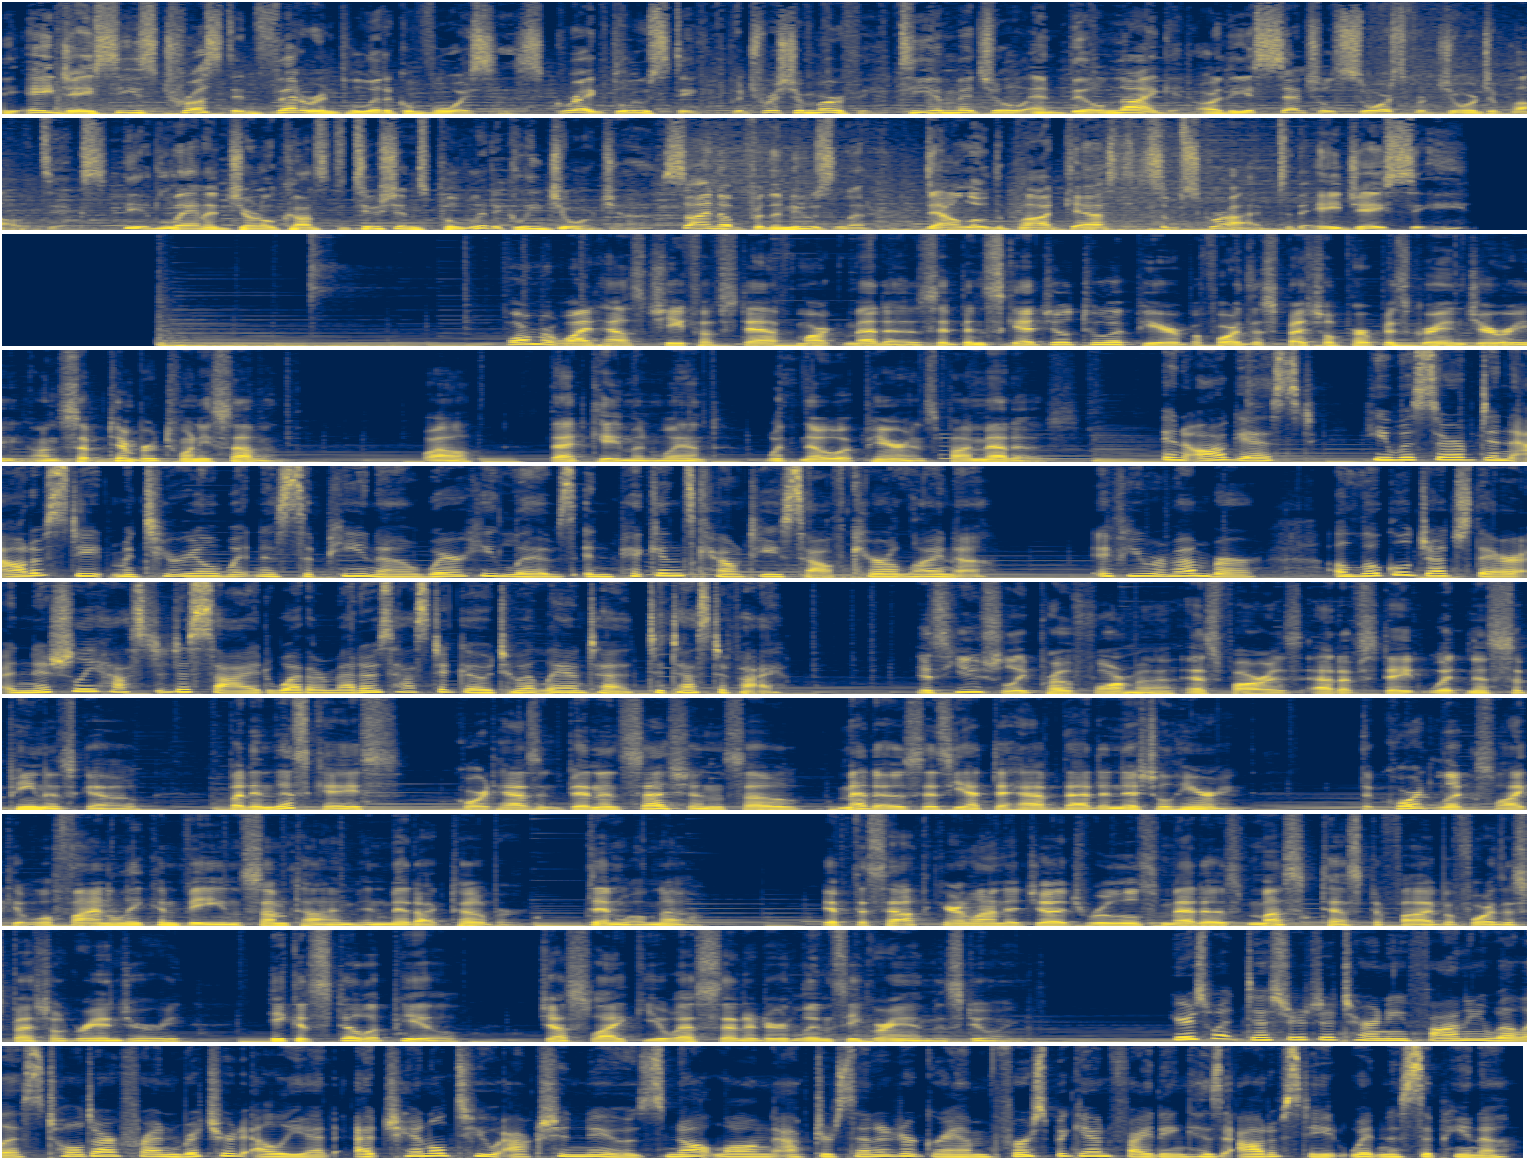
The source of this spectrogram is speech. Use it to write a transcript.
The AJC's trusted veteran political voices, Greg Bluestein, Patricia Murphy, Tia Mitchell, and Bill Nigut, are the essential source for Georgia politics. The Atlanta Journal Constitution's Politically Georgia. Sign up for the newsletter, download the podcast, subscribe to the AJC. Former White House Chief of Staff Mark Meadows had been scheduled to appear before the special purpose grand jury on September 27th. Well, that came and went, with no appearance by Meadows. In August, he was served an out of state material witness subpoena where he lives in Pickens County, South Carolina. If you remember, a local judge there initially has to decide whether Meadows has to go to Atlanta to testify. It's usually pro forma as far as out of state witness subpoenas go, but in this case, court hasn't been in session, so Meadows has yet to have that initial hearing. The court looks like it will finally convene sometime in mid October. Then we'll know. If the South Carolina judge rules Meadows must testify before the special grand jury, he could still appeal, just like U.S. Senator Lindsey Graham is doing. Here's what District Attorney Fani Willis told our friend Richard Elliott at Channel 2 Action News not long after Senator Graham first began fighting his out of state witness subpoena.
